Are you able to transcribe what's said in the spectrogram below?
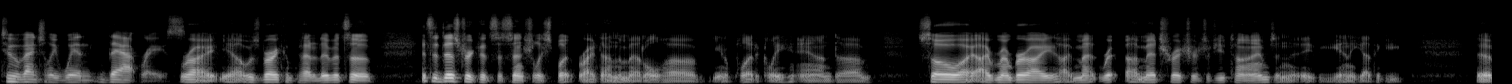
to eventually win that race. Right. Yeah, it was very competitive. It's a it's a district that's essentially split right down the middle, uh, you know, politically. And um, so I, I, remember I, I met uh, Mitch Richards a few times, and again, he, I think he uh,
